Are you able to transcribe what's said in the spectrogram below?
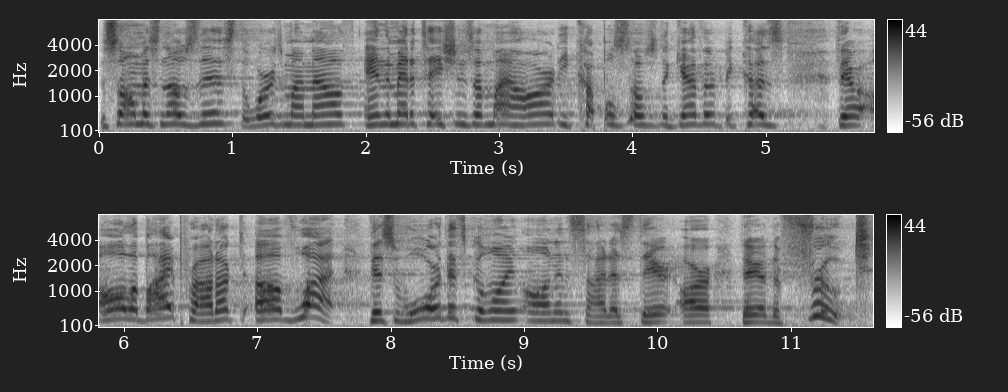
The psalmist knows this the words of my mouth and the meditations of my heart. He couples those together because they're all a byproduct of what? This war that's going on inside us. They are, they are the fruit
